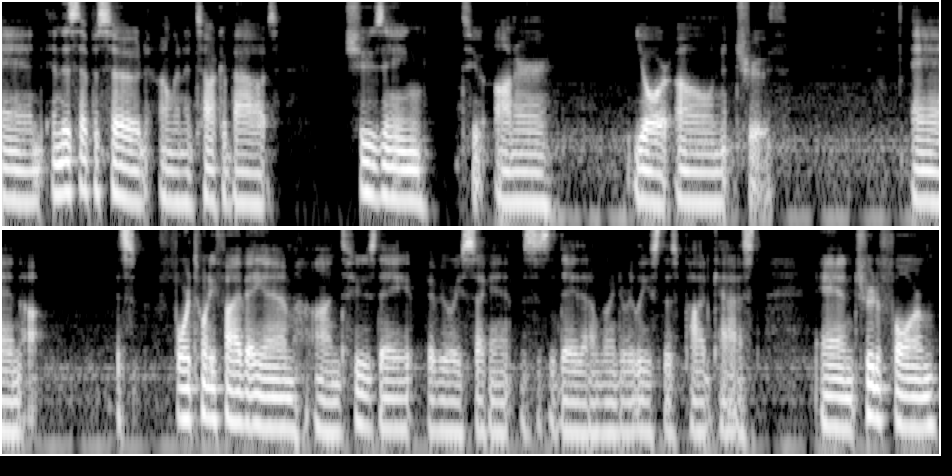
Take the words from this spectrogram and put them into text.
And in this episode, I'm going to talk about choosing to honor your own truth. And uh, it's 4:25 a.m. on Tuesday, February 2nd. This is the day that I'm going to release this podcast. And true to form,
